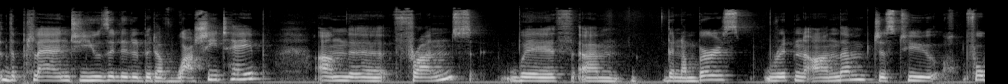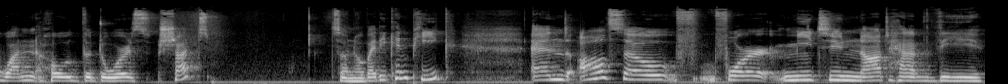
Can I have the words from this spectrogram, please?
the plan to use a little bit of washi tape on the front with um, the numbers written on them just to for one hold the doors shut so nobody can peek. And also for me to not have the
